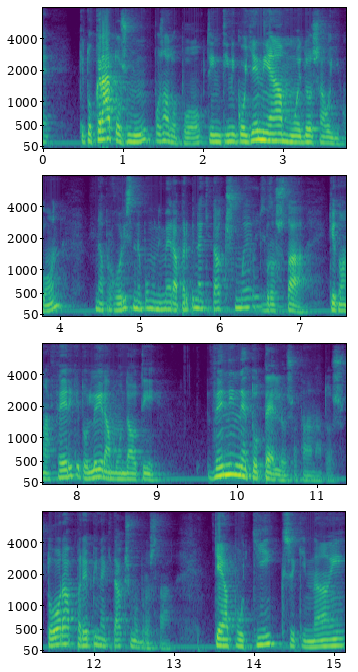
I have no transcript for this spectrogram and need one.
ε, και το κράτος μου, πώς να το πω, την, την οικογένειά μου εντός εισαγωγικών, να προχωρήσει την επόμενη μέρα. Πρέπει να κοιτάξουμε μπροστά. Και το αναφέρει και το λέει η Ραμόντα ότι δεν είναι το τέλος ο θάνατος. Τώρα πρέπει να κοιτάξουμε μπροστά. Και από εκεί ξεκινάει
